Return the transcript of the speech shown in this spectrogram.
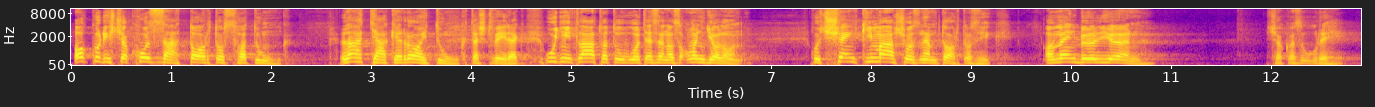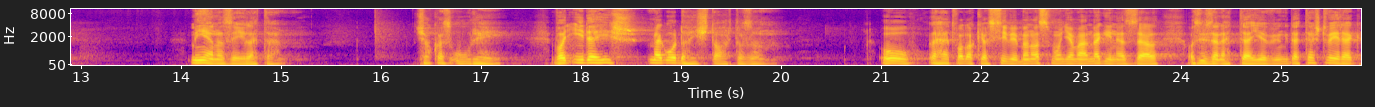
Akkor is csak hozzá tartozhatunk. Látják-e rajtunk, testvérek, úgy, mint látható volt ezen az angyalon, hogy senki máshoz nem tartozik. A mennyből jön, csak az Úré. Milyen az életem? Csak az Úré. Vagy ide is, meg oda is tartozom. Ó, lehet valaki a szívében azt mondja, már megint ezzel az üzenettel jövünk, de testvérek,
